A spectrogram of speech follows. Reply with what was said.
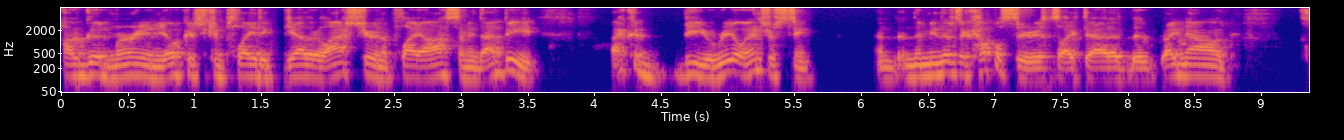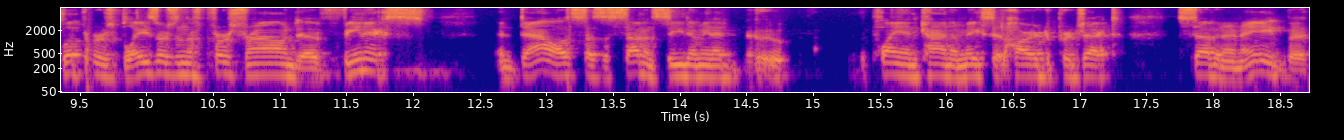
how good Murray and Jokic can play together last year in the playoffs. I mean, that'd be that could be real interesting. And, and I mean, there's a couple series like that. Right now, Clippers, Blazers in the first round, uh, Phoenix, and Dallas as a seven seed. I mean, the play-in kind of makes it hard to project seven and eight, but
